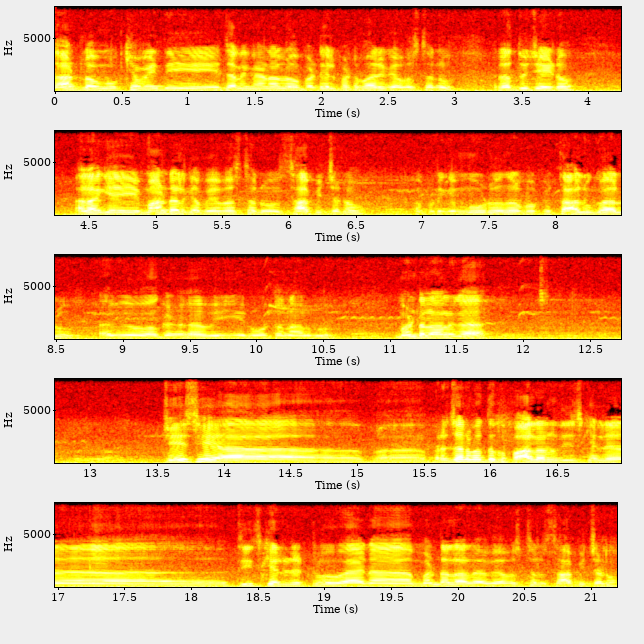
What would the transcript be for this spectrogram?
దాంట్లో ముఖ్యమైనది తెలంగాణలో పటేల్ పటవారీ వ్యవస్థను రద్దు చేయడం అలాగే ఈ మాండలిక వ్యవస్థను స్థాపించడం అప్పటికి మూడు వందల ముప్పై తాలూకాలు అవి ఒక వెయ్యి నూట నాలుగు మండలాలుగా చేసి ప్రజల వద్దకు పాలన తీసుకెళ్ళి తీసుకెళ్ళేటట్టు ఆయన మండలాల వ్యవస్థను స్థాపించడం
